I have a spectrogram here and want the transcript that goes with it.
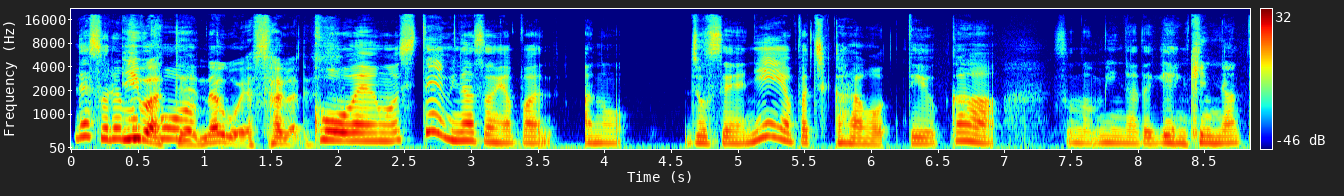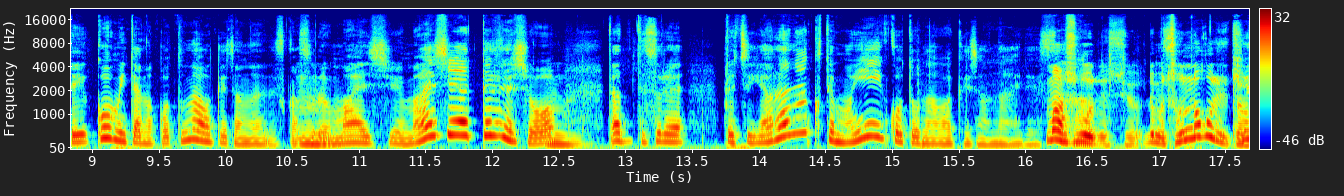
でそれも岩手名古屋佐賀です。講演をして皆さんやっぱあの女性にやっぱ力をっていうかそのみんなで元気になっていこうみたいなことなわけじゃないですか、それを毎週毎週やってるでしょ、うん。だってそれ別にやらなくてもいいことなわけじゃないですか。まあそうですよ。でもそんなこと言ったら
